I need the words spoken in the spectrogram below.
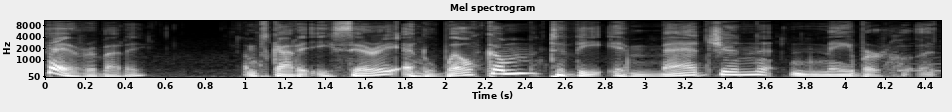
Hey, everybody. I'm Scotty Iseri, and welcome to the Imagine Neighborhood.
